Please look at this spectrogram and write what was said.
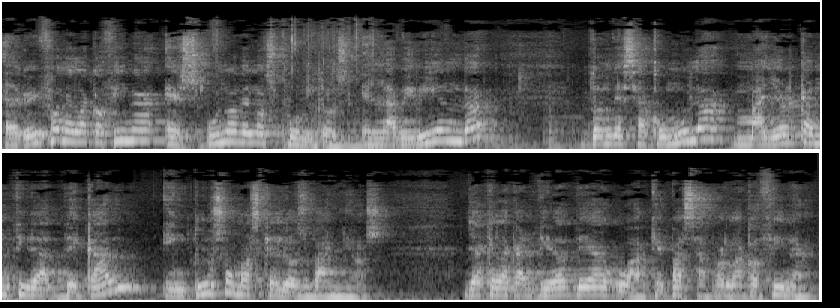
El grifo de la cocina es uno de los puntos en la vivienda donde se acumula mayor cantidad de cal, incluso más que en los baños, ya que la cantidad de agua que pasa por la cocina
